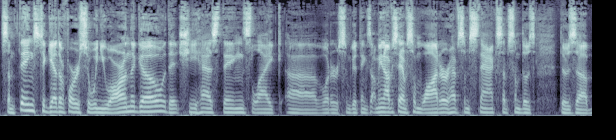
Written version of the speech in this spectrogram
some things together for her. So when you are on the go that she has things like uh, what are some good things? I mean obviously have some water have some snacks have some of those those uh,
